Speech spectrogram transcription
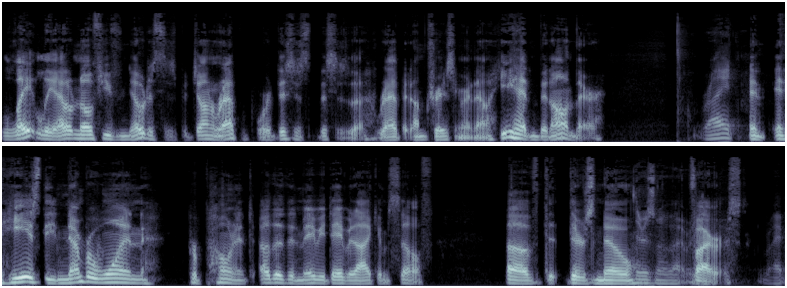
lately, I don't know if you've noticed this, but Jon Rappoport, this is this is a rabbit I'm tracing right now. He hadn't been on there, right. and and he is the number one proponent, other than maybe David Icke himself, of th- there's no There's no virus. virus. Right.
